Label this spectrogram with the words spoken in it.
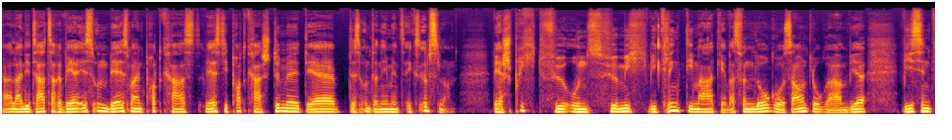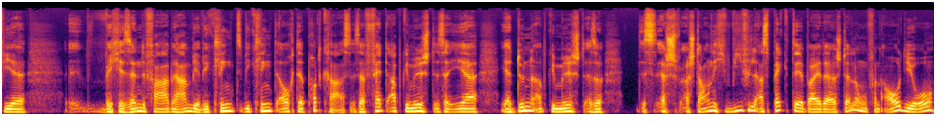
Ja, allein die Tatsache, wer ist und wer ist mein Podcast, wer ist die Podcast-Stimme des Unternehmens XY? Wer spricht für uns, für mich? Wie klingt die Marke? Was für ein Logo, Soundlogo haben wir? Wie sind wir, äh, welche Sendefarbe haben wir? Wie klingt, wie klingt auch der Podcast? Ist er fett abgemischt? Ist er eher, eher dünn abgemischt? Also, es ist erstaunlich, wie viele Aspekte bei der Erstellung von Audio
